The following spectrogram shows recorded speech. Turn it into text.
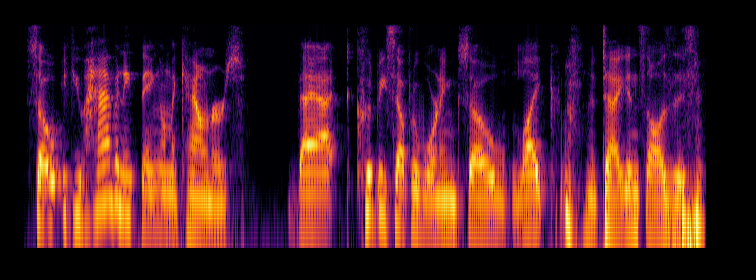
So, if you have anything on the counters that could be self rewarding. So, like Italian sausage,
